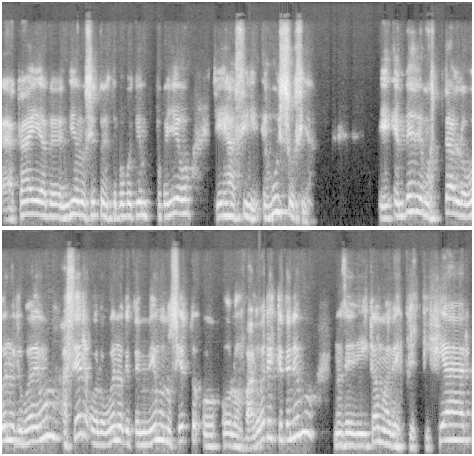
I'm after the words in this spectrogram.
acá he aprendido, ¿no es cierto?, en este poco tiempo que llevo, que es así, es muy sucia. Y en vez de mostrar lo bueno que podemos hacer o lo bueno que tenemos, ¿no es cierto?, o, o, los valores que tenemos, nos dedicamos a desprestigiar,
